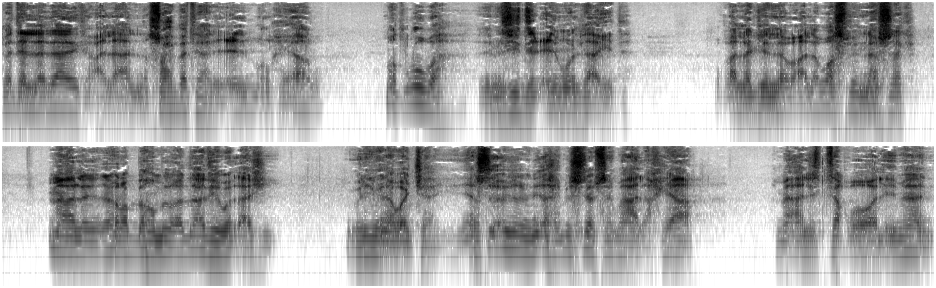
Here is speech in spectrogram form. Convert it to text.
فدل ذلك على أن صحبة أهل العلم والخيار مطلوبة لمزيد العلم والفائدة. وقال جل وعلا واصبر نفسك مع الذين ربهم بالغداة والعشي يريدون وجهه يحبس نفسك مع الأخيار مع أهل التقوى والإيمان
